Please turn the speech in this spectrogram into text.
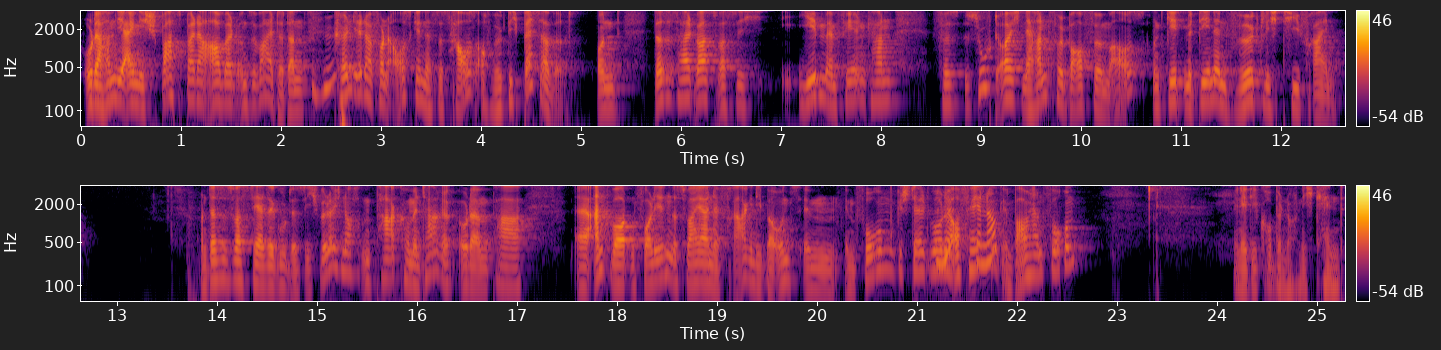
Oder haben die eigentlich Spaß bei der Arbeit und so weiter? Dann mhm. könnt ihr davon ausgehen, dass das Haus auch wirklich besser wird. Und das ist halt was, was ich jedem empfehlen kann, sucht euch eine Handvoll Baufirmen aus und geht mit denen wirklich tief rein. Und das ist was sehr, sehr Gutes. Ich will euch noch ein paar Kommentare oder ein paar äh, Antworten vorlesen. Das war ja eine Frage, die bei uns im, im Forum gestellt wurde, mhm, auf Facebook, genau. im Bauherrenforum. Wenn ihr die Gruppe noch nicht kennt,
